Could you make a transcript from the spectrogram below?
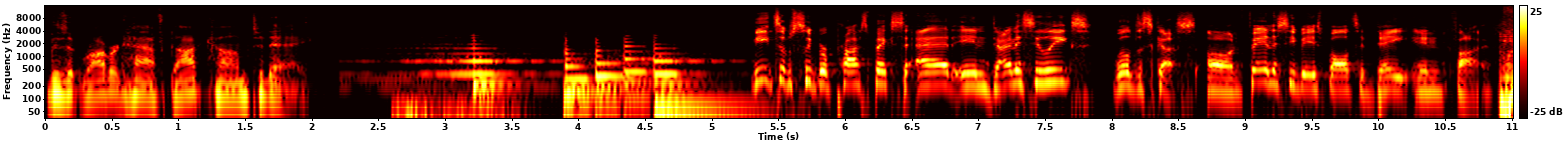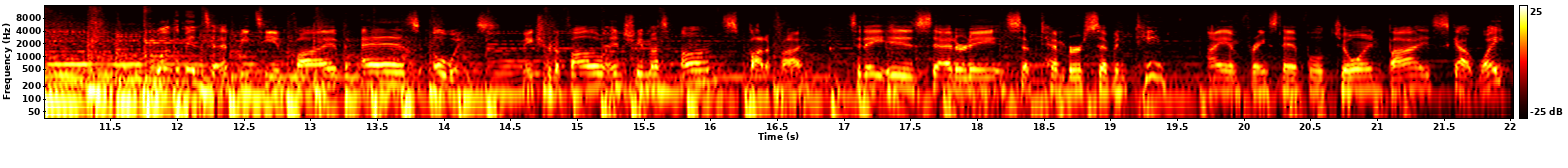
Visit RobertHalf.com today. Need some sleeper prospects to add in dynasty leagues? We'll discuss on Fantasy Baseball today in 5. Welcome into FBT in 5. As always, make sure to follow and stream us on Spotify. Today is Saturday, September 17th. I am Frank Stampfl, joined by Scott White,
